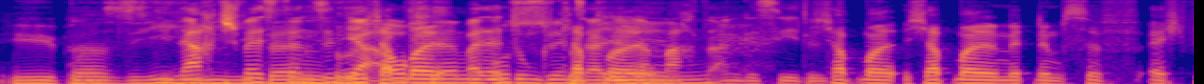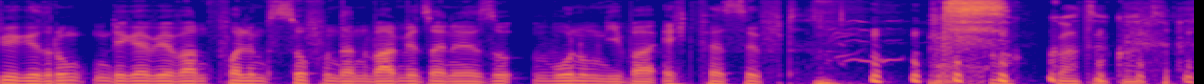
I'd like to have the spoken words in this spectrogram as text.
Über sie. die Nachtschwestern sind ja auch bei der dunklen Seite mal- der Macht angesiedelt. Ich hab mal, ich hab mal mit einem Sith echt viel getrunken, Digga. Wir waren voll im Suff und dann waren wir seine so Wohnung, die war echt versifft. oh Gott, oh Gott.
